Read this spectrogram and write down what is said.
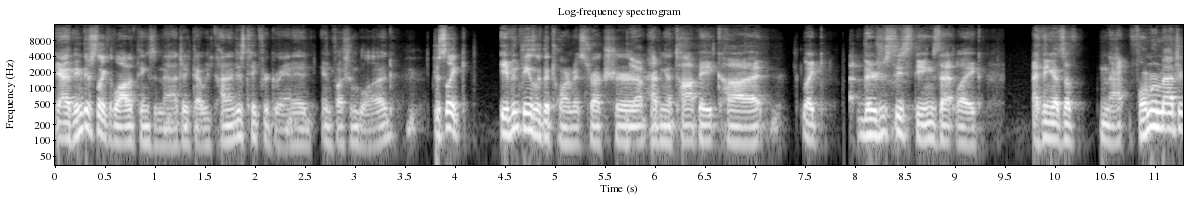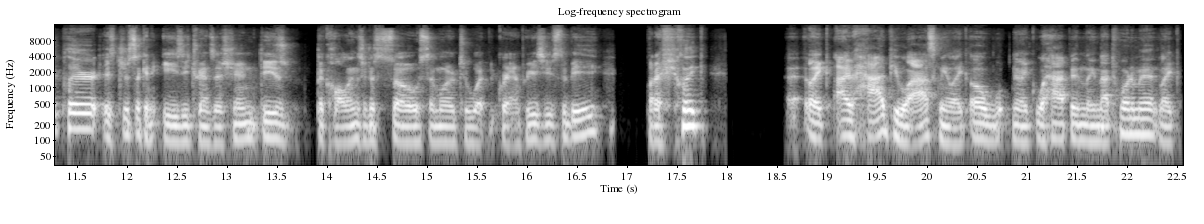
Yeah, I think there's like a lot of things in Magic that we kind of just take for granted in Flesh and Blood. Just like even things like the tournament structure, Yep. having a top eight cut, like there's just these things that like I think as a ma- former Magic player, it's just like an easy transition. These the callings are just so similar to what Grand Prix used to be, but I feel like uh, like I've had people ask me like, oh, like what happened in that tournament? Like,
